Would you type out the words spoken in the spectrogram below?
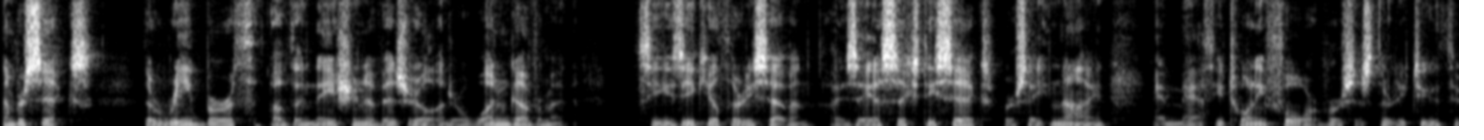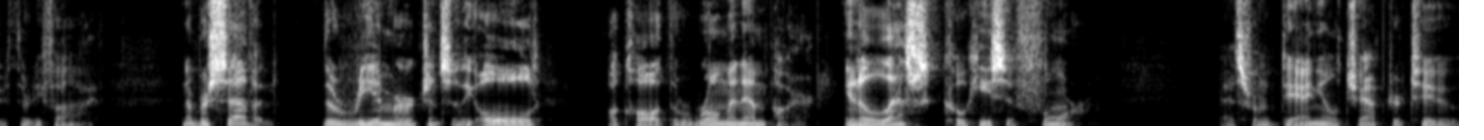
Number six, the rebirth of the nation of Israel under one government. See Ezekiel 37, Isaiah 66, verse 8 and 9, and Matthew 24, verses 32 through 35. Number seven, the reemergence of the old I'll call it the Roman Empire, in a less cohesive form. That's from Daniel chapter 2,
